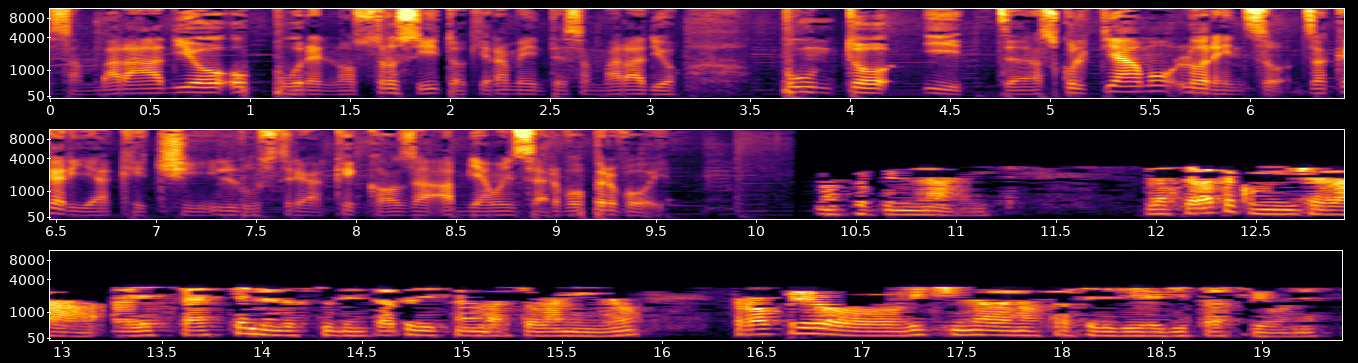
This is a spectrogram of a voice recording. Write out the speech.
Samba Radio oppure il nostro sito chiaramente sambaradio.it. Ascoltiamo Lorenzo Zaccaria che ci illustra che cosa abbiamo in serbo per voi. La serata comincerà alle 7 nello studentato di San Bartolomeo, proprio vicino alla nostra sede di registrazione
